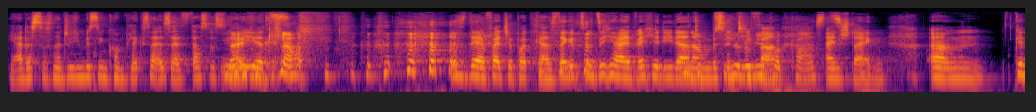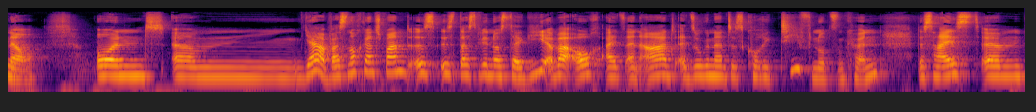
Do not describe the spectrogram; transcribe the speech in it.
ja. dass das natürlich ein bisschen komplexer ist als das, was wir Nein, hier jetzt. klar. Das ist der falsche Podcast. Da gibt es mit Sicherheit welche, die da Gute noch ein bisschen tiefer einsteigen. Ähm, genau. Und ähm, ja, was noch ganz spannend ist, ist, dass wir Nostalgie aber auch als eine Art, als sogenanntes Korrektiv nutzen können. Das heißt, ähm,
